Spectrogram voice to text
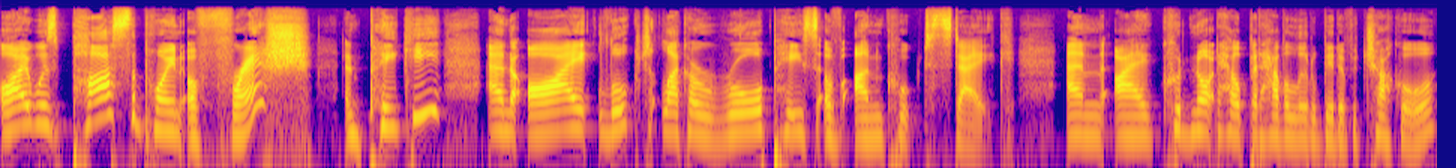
I was past the point of fresh and peaky, and I looked like a raw piece of uncooked steak. And I could not help but have a little bit of a chuckle.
